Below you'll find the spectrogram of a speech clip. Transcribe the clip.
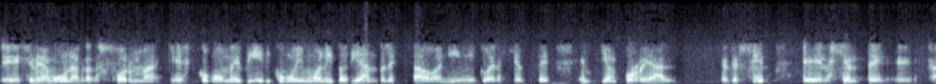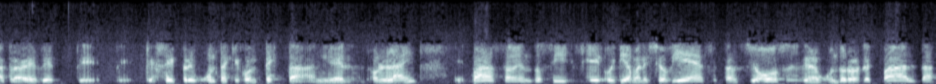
eh, generamos una plataforma que es cómo medir y cómo ir monitoreando el estado anímico de la gente en tiempo real. Es decir, eh, la gente, eh, a través de, seis preguntas que contesta a nivel online, eh, va sabiendo si, si hoy día amaneció bien, si está ansioso, si tiene algún dolor de espalda,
